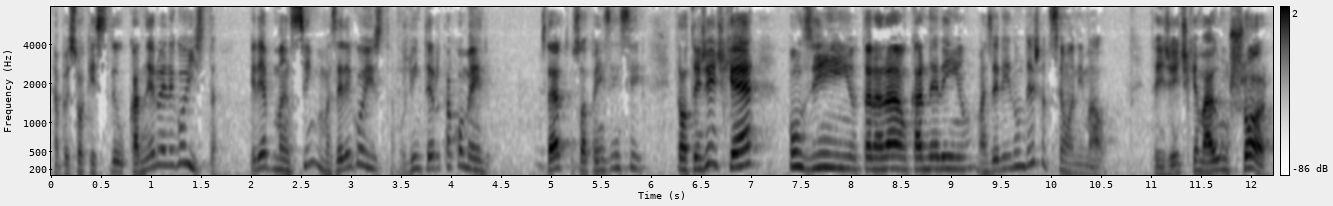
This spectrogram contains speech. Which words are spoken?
É uma pessoa que... O carneiro é egoísta. Ele é mansinho, mas ele é egoísta. O dia inteiro está comendo. Certo? Só pensa em si. Então, tem gente que é pãozinho, tarará, um carneirinho. Mas ele não deixa de ser um animal. Tem gente que é mais um chor.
